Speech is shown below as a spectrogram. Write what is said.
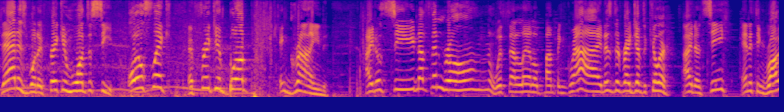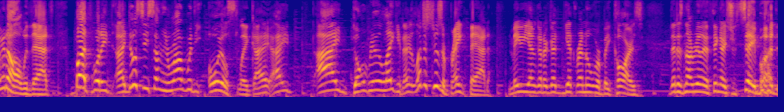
That is what I freaking want to see. Oil slick and freaking bump and grind. I don't see nothing wrong with a little bump and grind. Is the right Jeff the Killer? I don't see anything wrong at all with that. But what I, I do see something wrong with the oil slick. I I I don't really like it. let's just use a brake pad. Maybe I'm gonna get, run over by cars. That is not really a thing I should say, but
